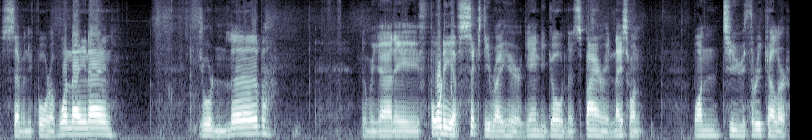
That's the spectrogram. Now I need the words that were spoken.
74 of 199. Jordan Love. Then we got a 40 of 60 right here. Gandy Golden Inspiring. Nice one. One, two, three color.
